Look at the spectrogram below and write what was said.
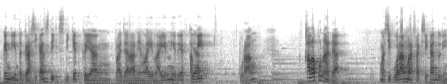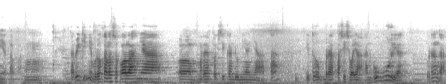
mungkin diintegrasikan sedikit-sedikit ke yang pelajaran yang lain-lain gitu ya. Tapi kurang. Kalaupun ada masih kurang merefleksikan dunia nyata pak. Hmm. Tapi gini bro, kalau sekolahnya eh, merefleksikan dunia nyata, itu berapa siswa yang akan gugur ya? Benar nggak?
